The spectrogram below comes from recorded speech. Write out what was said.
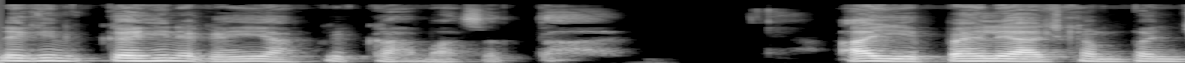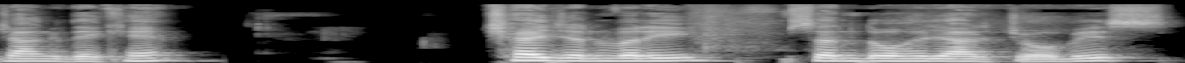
लेकिन कहीं ना कहीं आपके काम आ सकता है। आइए, पहले आज का हम पंचांग देखें। 6 जनवरी सन 2024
